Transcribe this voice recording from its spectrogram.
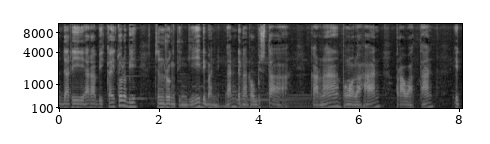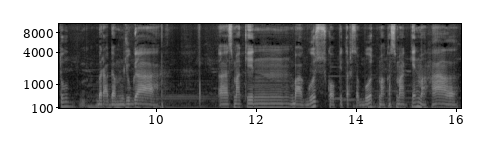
dari Arabica itu lebih cenderung tinggi dibandingkan dengan robusta karena pengolahan perawatan itu beragam juga. E, semakin bagus kopi tersebut maka semakin mahal.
